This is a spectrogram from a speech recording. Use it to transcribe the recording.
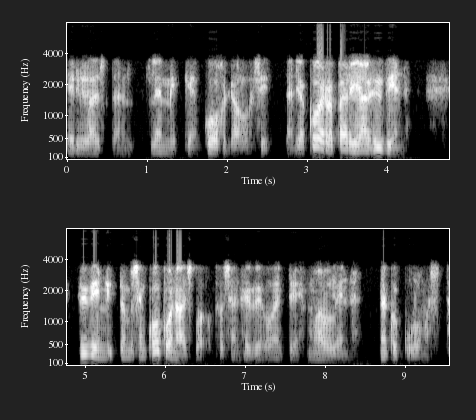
erilaisten lemmikkien kohdalla sitten. Ja koira pärjää hyvin, hyvin nyt tämmöisen kokonaisvaltaisen hyvinvointimallin näkökulmasta.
